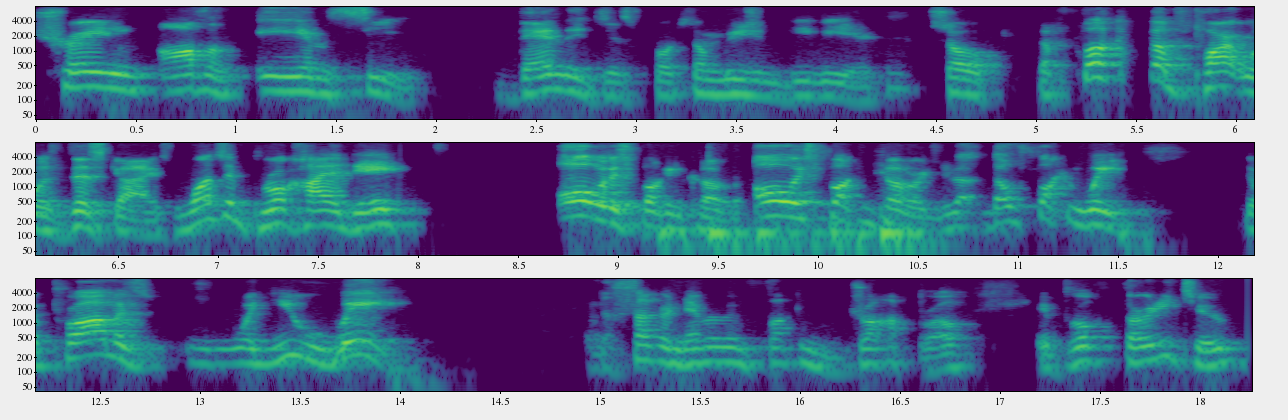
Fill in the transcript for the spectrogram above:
trading off of AMC. Then they just for some reason deviated. So the fuck up part was this, guys. Once it broke high a day, always fucking cover. Always fucking cover. Don't- Don't fucking wait. The problem is when you wait, the sucker never even fucking dropped, bro. It broke 32.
